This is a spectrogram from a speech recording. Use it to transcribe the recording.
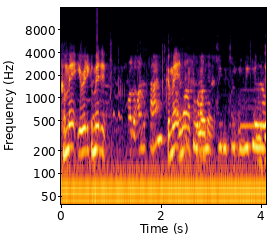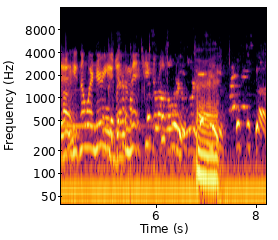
commit. You already committed. I'm Commit. not. Dude, he's nowhere near you. Just commit. Just leave. Just Alright. leave. Just, just go.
